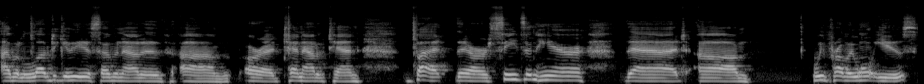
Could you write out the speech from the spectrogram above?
I would love to give you a seven out of um, or a ten out of ten, but there are seeds in here that um, we probably won't use,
